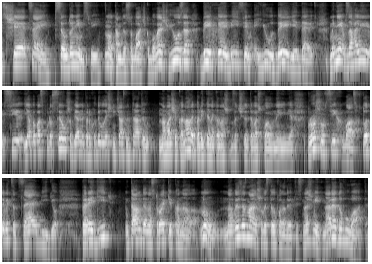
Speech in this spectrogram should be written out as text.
ще цей псевдонім свій. Ну, там, де собачка. Бо ви ж юзер DH8UD9. Мені взагалі всі. Я би вас просив, щоб я не переходив лишній час, не тратив на ваші канали, перейти на канал, щоб зачитати ваше повне ім'я. Прошу всіх вас, хто дивиться це відео, перейдіть. Там, де настройки канала. Ну, ви вже знаєте, що ви з телефона дивитесь. Нажміть на редагувати.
